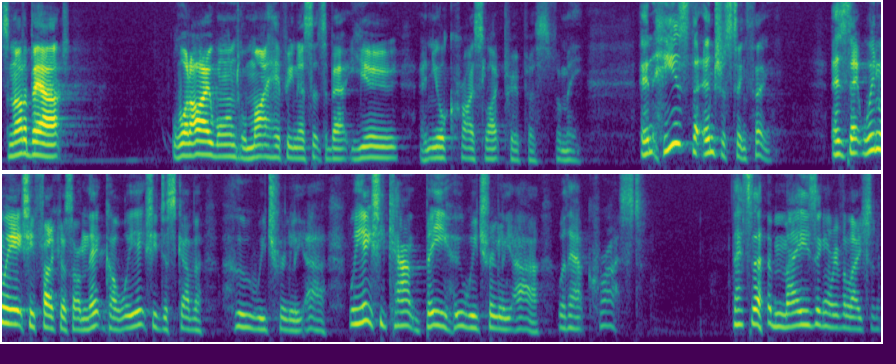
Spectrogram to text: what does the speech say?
It's not about what I want or my happiness, it's about you and your Christ like purpose for me. And here's the interesting thing is that when we actually focus on that goal, we actually discover who we truly are. We actually can't be who we truly are without Christ. That's an amazing revelation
